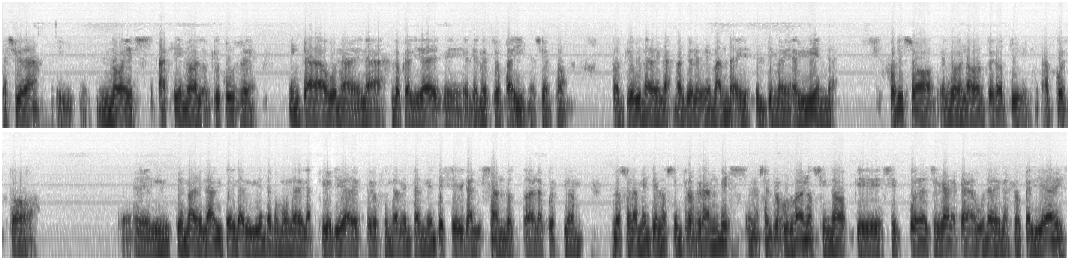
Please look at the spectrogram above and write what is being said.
la ciudad y no es ajeno a lo que ocurre en cada una de las localidades de, nuestro país, ¿no es cierto? Porque una de las mayores demandas es el tema de la vivienda. Por eso el gobernador Perotti ha puesto el tema del hábitat y la vivienda como una de las prioridades, pero fundamentalmente federalizando toda la cuestión, no solamente en los centros grandes, en los centros urbanos, sino que se pueda llegar a cada una de las localidades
